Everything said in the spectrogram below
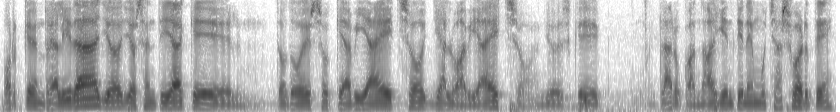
porque en realidad yo, yo sentía que todo eso que había hecho ya lo había hecho. Yo es que, claro, cuando alguien tiene mucha suerte,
